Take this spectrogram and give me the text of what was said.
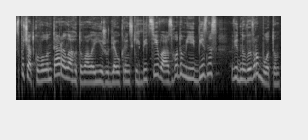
Спочатку волонтерила, готувала їжу для українських бійців, а згодом її бізнес відновив роботу.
